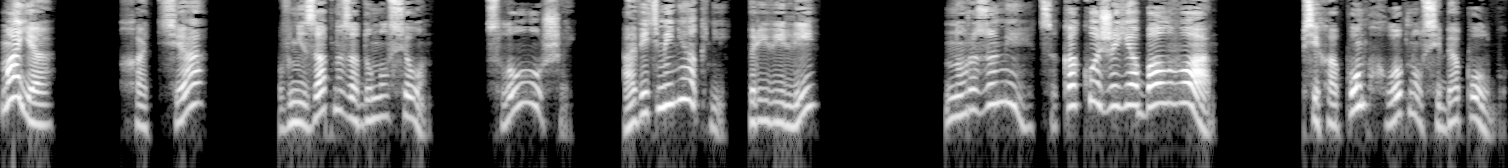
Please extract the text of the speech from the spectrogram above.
моя. Хотя... Внезапно задумался он. Слушай, а ведь меня к ней привели. Ну, разумеется, какой же я болван! Психопомп хлопнул себя по лбу.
